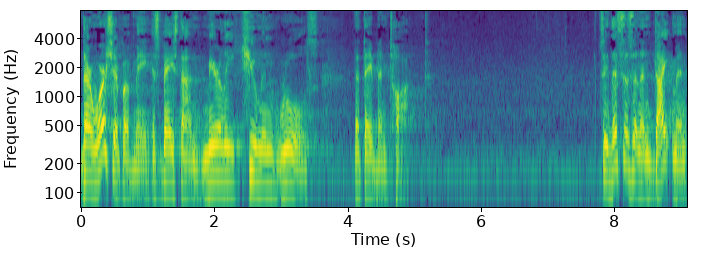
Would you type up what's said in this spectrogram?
Their worship of me is based on merely human rules that they've been taught. See, this is an indictment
